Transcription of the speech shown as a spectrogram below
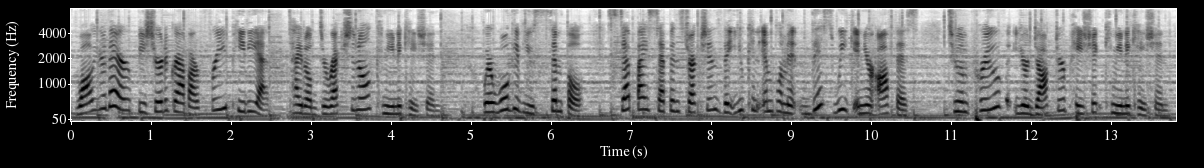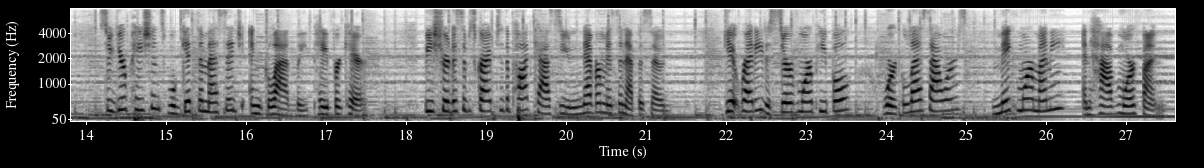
While you're there, be sure to grab our free PDF titled Directional Communication, where we'll give you simple, step by step instructions that you can implement this week in your office to improve your doctor patient communication so your patients will get the message and gladly pay for care. Be sure to subscribe to the podcast so you never miss an episode. Get ready to serve more people, work less hours, make more money, and have more fun.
